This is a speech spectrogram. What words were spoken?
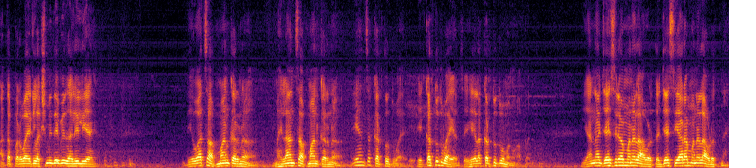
आता परवा एक लक्ष्मीदेवी झालेली आहे. देवाचा अपमान करणं महिलांचा अपमान करणं हे यांचं कर्तृत्व आहे. हे कर्तृत्व आहे यांचं. हे याला कर्तृत्व म्हणू आपण. यांना जय श्रीराम म्हणायला आवडतं. जय सियाराम म्हणायला आवडत नाही.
